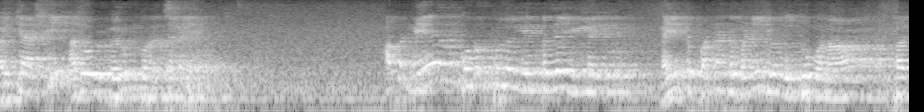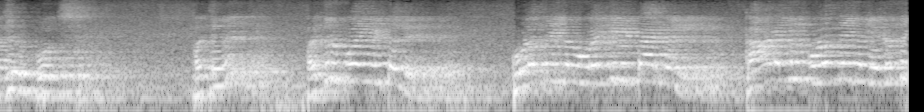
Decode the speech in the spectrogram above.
வைக்காட்டி அது ஒரு பெரும் பிரச்சனை. அப்ப நேரம் கொடுப்புகள் என்பதே இல்லை. நைட்டு பன்னெண்டு மணிக்கு வந்து தூங்கினா பஜ்ரு போச்சு. பஜ்ரு பஜ்ரு போய்விட்டது. குழந்தைகள் உறங்கி விட்டார்கள் காலையில் குழந்தைகள் எழுந்து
